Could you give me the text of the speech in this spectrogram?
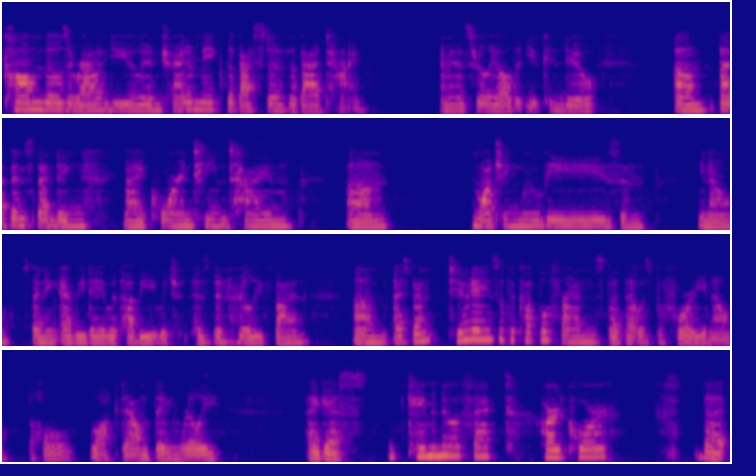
calm those around you, and try to make the best of a bad time. I mean, that's really all that you can do. Um, I've been spending my quarantine time um, watching movies and you know, spending every day with hubby, which has been really fun. Um, I spent two days with a couple friends, but that was before, you know, the whole lockdown thing really, I guess, came into effect hardcore. But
